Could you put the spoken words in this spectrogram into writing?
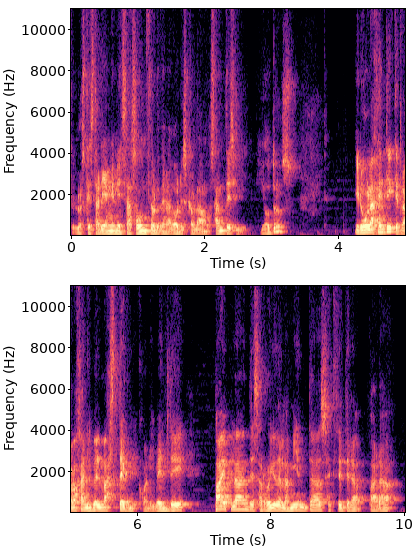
los que estarían en esas 11 ordenadores que hablábamos antes y, y otros. Y luego la gente que trabaja a nivel más técnico, a nivel de pipeline, desarrollo de herramientas, etcétera, para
